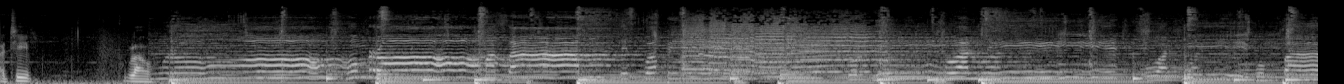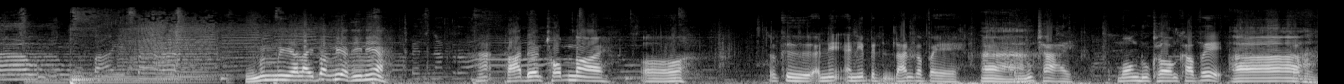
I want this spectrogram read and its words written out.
อาชีพพวกเรารอผมรอมา วันนี้วันที่ผมเป้าไปบ้านมันมีอะไรบ้างเนี่ยทีเนี้ยเป็นนักร้องฮะพาเดินชมหน่อย อ๋อ ก็คืออันนี้อันนี้เป็นร้านกาแฟอ่าของลูกชาย มองดูคลองคาเฟ่อ่าครับผม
